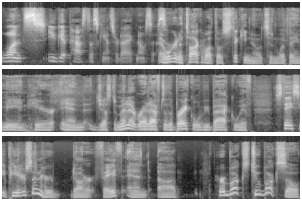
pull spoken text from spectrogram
once you get past this cancer diagnosis And we're going to talk about those sticky notes and what they mean here in just a minute. Right after the break, we'll be back with Stacy Peterson, her daughter Faith, and uh, her books, two books. So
